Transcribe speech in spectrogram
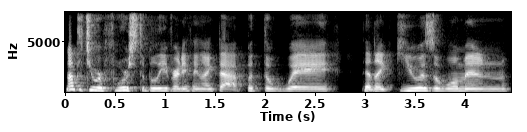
not that you were forced to believe or anything like that, but the way that, like, you as a woman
